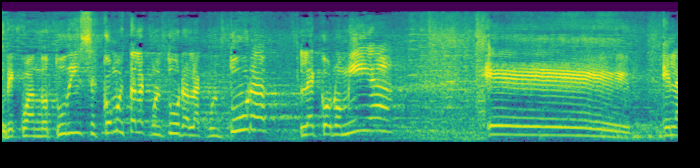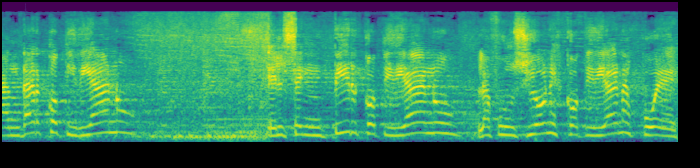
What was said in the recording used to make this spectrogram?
De cuando tú dices, ¿cómo está la cultura? La cultura, la economía, eh, el andar cotidiano, el sentir cotidiano, las funciones cotidianas, pues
